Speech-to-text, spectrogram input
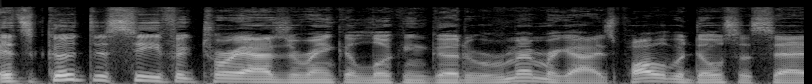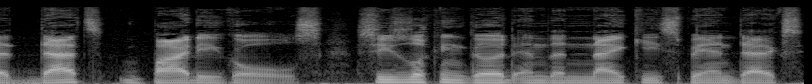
it's good to see Victoria Azarenka looking good. Remember, guys, Paula Badosa said that's body goals. She's looking good in the Nike spandex.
